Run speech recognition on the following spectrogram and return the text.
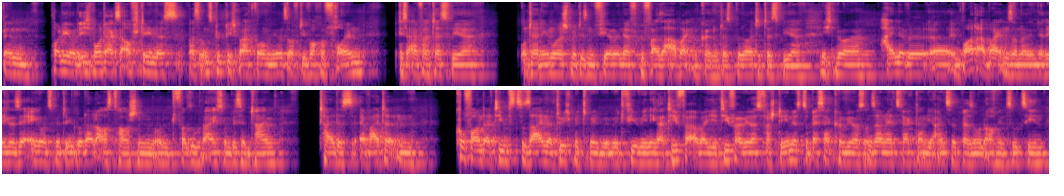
wenn Polly und ich montags aufstehen, das, was uns glücklich macht, warum wir uns auf die Woche freuen, ist einfach, dass wir unternehmerisch mit diesen Firmen in der Frühphase arbeiten können. Und das bedeutet, dass wir nicht nur High-Level äh, im Board arbeiten, sondern in der Regel sehr eng uns mit den Gründern austauschen und versuchen eigentlich so ein bisschen Time, Teil des erweiterten Co-Founder-Teams zu sein, natürlich mit, mit, mit viel weniger Tiefe, aber je tiefer wir das verstehen, desto besser können wir aus unserem Netzwerk dann die Einzelpersonen auch hinzuziehen,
